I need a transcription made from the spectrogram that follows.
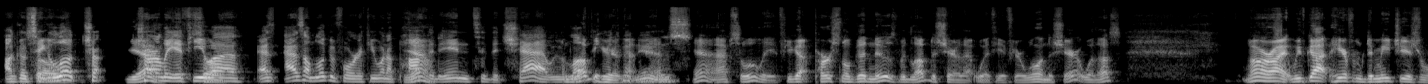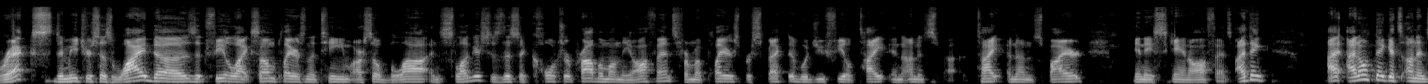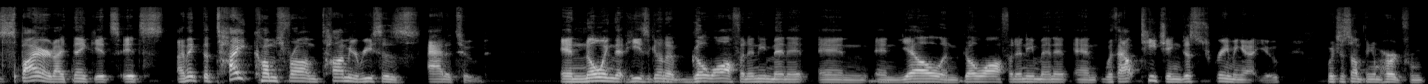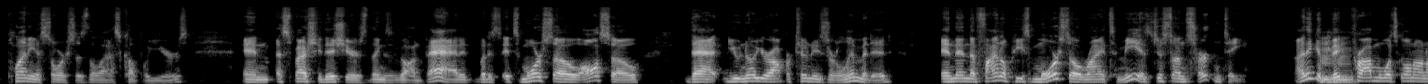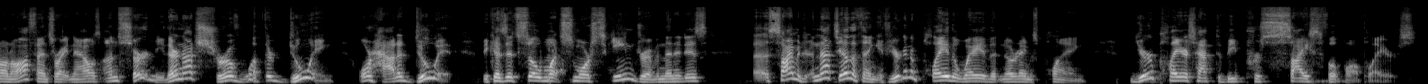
I'll go take so, a look, Char- yeah, Charlie. If you, so, uh, as as I'm looking for it, if you want to pop yeah. it into the chat, we would love, love, to hear, hear that news. Man. Yeah, absolutely. If you got personal good news, we'd love to share that with you. If you're willing to share it with us. All right, we've got here from Demetrius Rex. Demetrius says, "Why does it feel like some players in the team are so blah and sluggish? Is this a culture problem on the offense? From a player's perspective, would you feel tight and uns- uh, tight and uninspired in a scan offense? I think." I, I, don't think it's uninspired. I think it's it's I think the tight comes from Tommy Rees's attitude and knowing that he's going to go off at any minute and and yell and go off at any minute and without teaching, just screaming at you, which is something I've heard from plenty of sources the last couple years, and especially this year as things have gone bad. But it's it's more so also that you know your opportunities are limited, and then the final piece more so, Ryan, to me is just uncertainty I think a mm-hmm. big problem what's going on on offense right now is uncertainty. They're not sure of what they're doing or how to do it because it's so much more scheme driven than it is assignment. And that's the other thing. If you're going to play the way that Notre Dame is playing, your players have to be precise football players,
